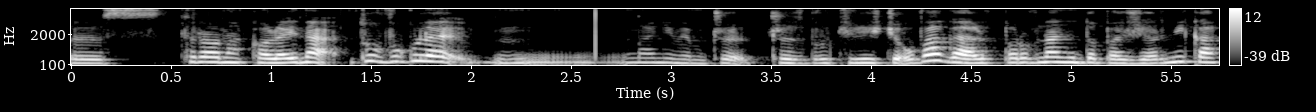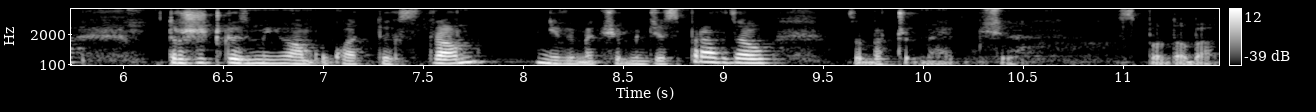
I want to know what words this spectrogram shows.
Y, Strona kolejna. Tu w ogóle, mm, no nie wiem, czy, czy zwróciliście uwagę, ale w porównaniu do października troszeczkę zmieniłam układ tych stron. Nie wiem, jak się będzie sprawdzał. Zobaczymy, jak mi się spodoba.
